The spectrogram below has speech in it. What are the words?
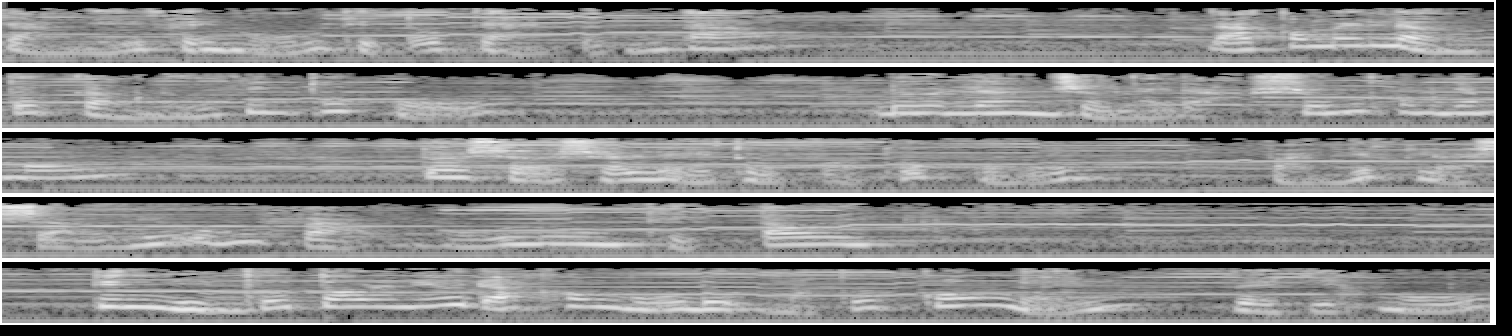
càng nghĩ phải ngủ thì tôi càng tỉnh táo Đã có mấy lần tôi cầm nửa viên thuốc ngủ Đưa lên rồi lại đặt xuống không dám uống Tôi sợ sẽ lệ thuộc vào thuốc ngủ và nhất là sợ nếu uống vào ngủ luôn thì tôi. Kinh nghiệm của tôi nếu đã không ngủ được mà cứ cố nghĩ về việc ngủ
